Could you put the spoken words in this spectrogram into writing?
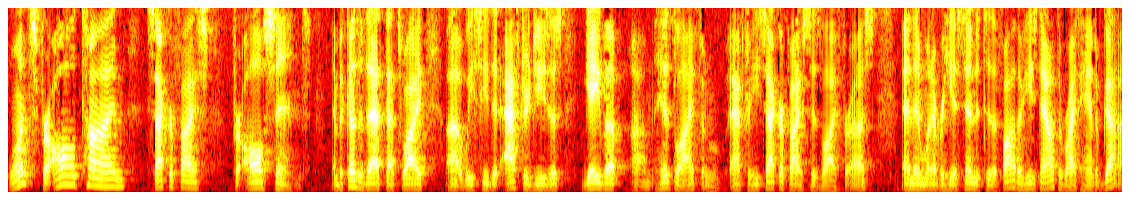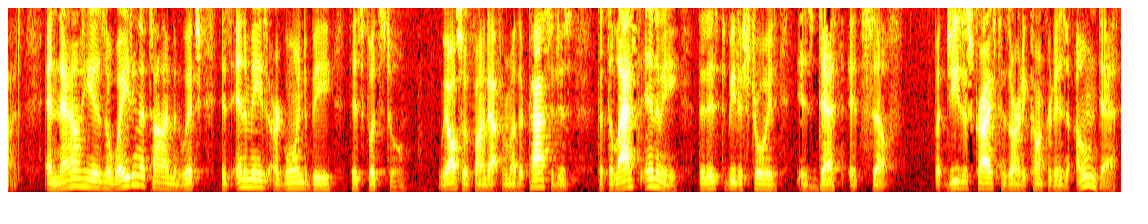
once for all time sacrifice for all sins. And because of that, that's why uh, we see that after Jesus gave up um, his life and after he sacrificed his life for us, and then whenever he ascended to the Father, he's now at the right hand of God. And now he is awaiting the time in which his enemies are going to be his footstool. We also find out from other passages that the last enemy that is to be destroyed is death itself. But Jesus Christ has already conquered his own death.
